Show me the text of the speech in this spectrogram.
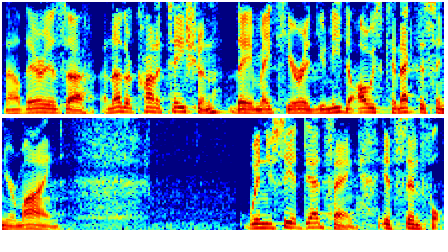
Now, there is a, another connotation they make here, and you need to always connect this in your mind. When you see a dead thing, it's sinful.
